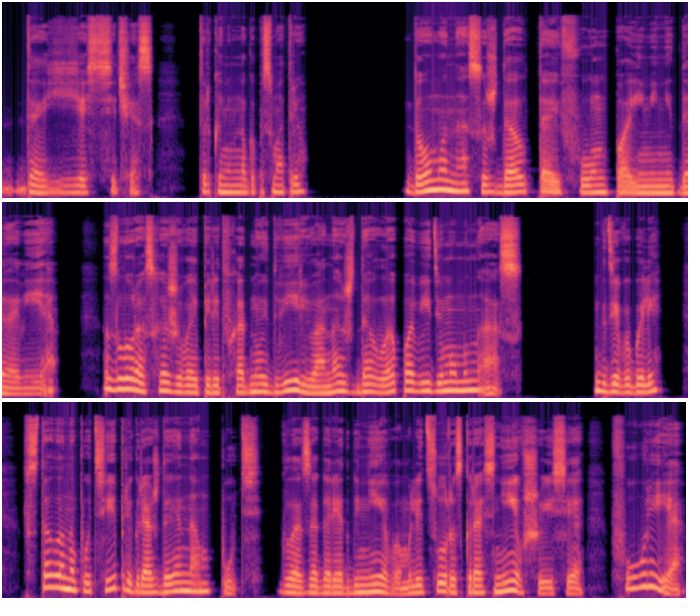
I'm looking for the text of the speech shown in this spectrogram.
да, я сейчас. Только немного посмотрю». Дома нас ждал тайфун по имени Давия. Зло расхаживая перед входной дверью, она ждала, по-видимому, нас. «Где вы были?» Встала на пути, преграждая нам путь. Глаза горят гневом, лицо раскрасневшееся. Фурия.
